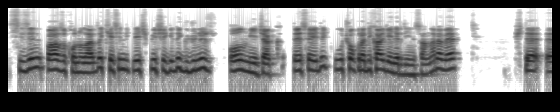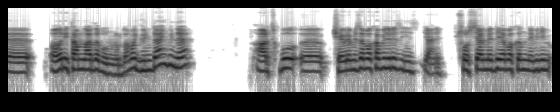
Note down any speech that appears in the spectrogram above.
sizin bazı konularda kesinlikle hiçbir şekilde gücünüz olmayacak deseydik bu çok radikal gelirdi insanlara ve işte e, ağır ithamlarda bulunurdu. Ama günden güne artık bu e, çevremize bakabiliriz. Yani sosyal medyaya bakın ne bileyim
